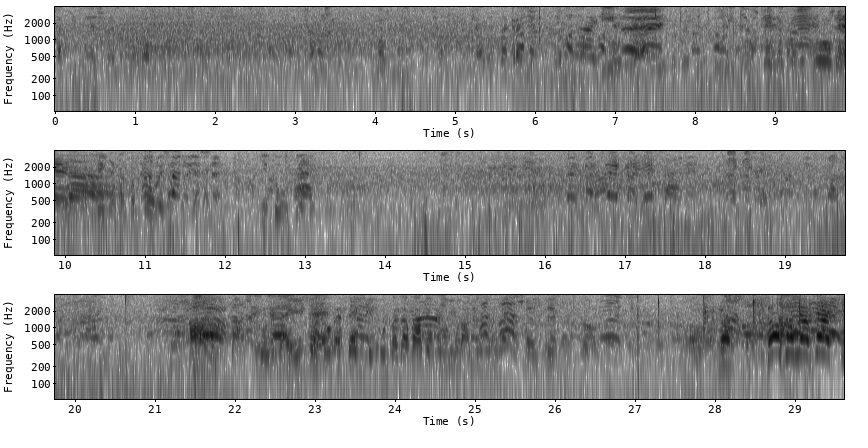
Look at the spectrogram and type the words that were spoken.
Taki wiesz, reportaż. Panowie, można ich wciągnąć, zagraj jedno, inne. Przyjdę tam tą połowę, przyjdę tam tą połowę. Nie tu, nie Czekaj, czekaj, jeszcze o, tak, kurwa, i co tu efekty, kurwa, zabawy wyśmiewane. Proszę. To są efekty,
